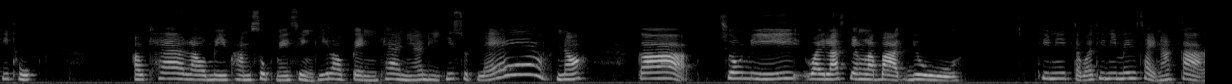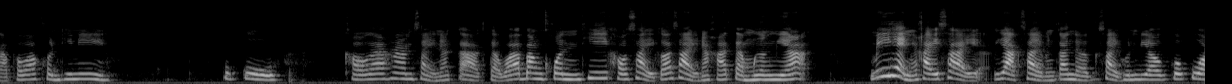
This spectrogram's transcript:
ที่ทุกข์เอาแค่เรามีความสุขในสิ่งที่เราเป็นแค่นี้ดีที่สุดแล้วเนาะก็ช่วงนี้ไวรัสยังระบาดอยู่ที่นี่แต่ว่าที่นี่ไม่ใส่หน้ากากอะเพราะว่าคนที่นี่กูกู เขาก็ห้ามใส่หน้ากาก แต่ว่าบางคนที่เขาใส่ก็ใส่นะคะ แต่เมืองเนี้ย ไม่เห็นใครใส่อยากใส่เหมือนกันแต่ใส่คนเดียวก็กลัว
